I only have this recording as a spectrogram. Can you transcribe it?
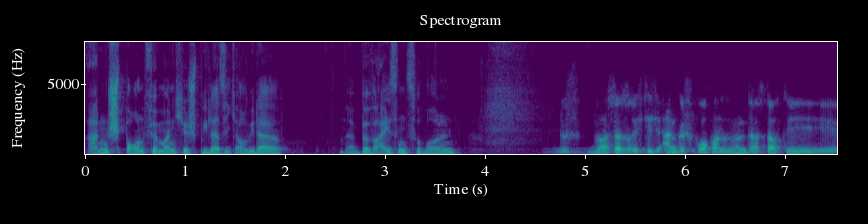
Ansporn für manche Spieler, sich auch wieder äh, beweisen zu wollen? Du, du, hast das richtig angesprochen und hast auch die,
